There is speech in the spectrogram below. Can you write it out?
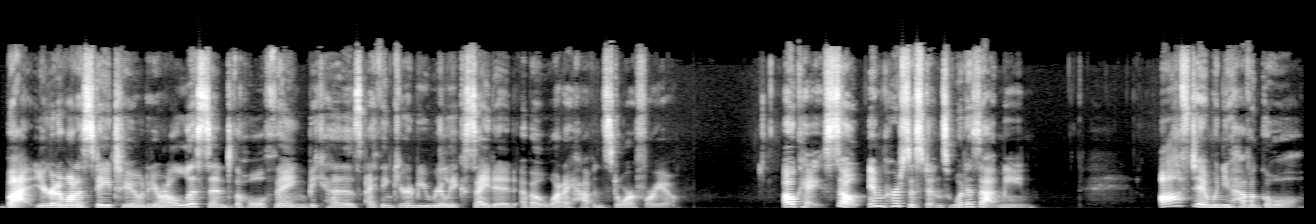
But you're going to want to stay tuned and you're going to listen to the whole thing because I think you're going to be really excited about what I have in store for you. Okay, so impersistence, what does that mean? Often when you have a goal,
